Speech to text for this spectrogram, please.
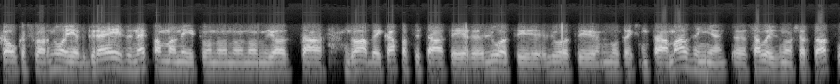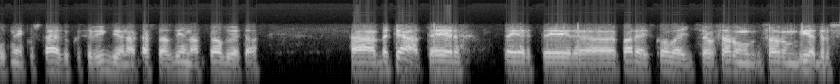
Kaut kas var noiet greizi, nepamanīt, un, un, un, un jo tā glābēja kapacitāte ir ļoti, ļoti, nu, teiksim, tā maziņa, salīdzinoši ar to atpūtnieku skaitu, kas ir ikdienā karstās dienās peldvietās. Bet jā, te ir, te ir, te ir pareizi kolēģis jau sarunu sarun biedrus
